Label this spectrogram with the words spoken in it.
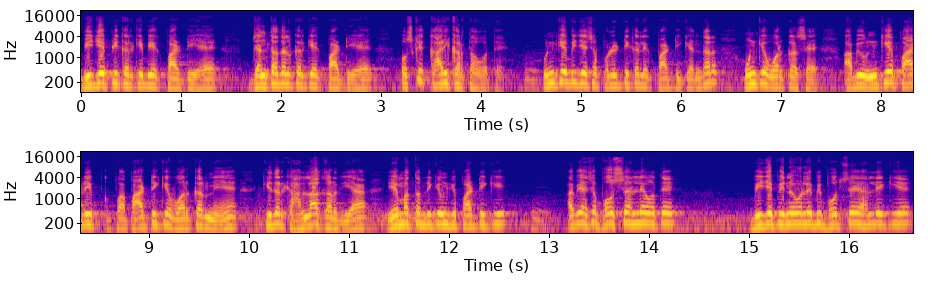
बीजेपी करके भी एक पार्टी है जनता दल करके एक पार्टी है उसके कार्यकर्ता होते हैं। उनके भी जैसे पॉलिटिकल एक पार्टी के अंदर उनके वर्कर्स है। अभी उनके पारी पार्टी के वर्कर ने किधर का हल्ला कर दिया ये मतलब नहीं कि उनकी पार्टी की। अभी ऐसे बहुत से हल्ले होते बीजेपी ने वाले भी बहुत से हल्ले किए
